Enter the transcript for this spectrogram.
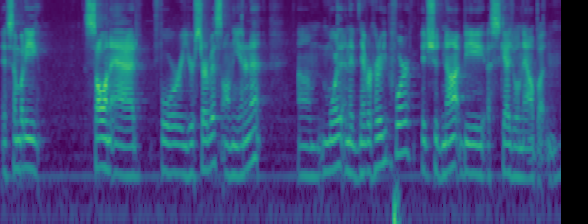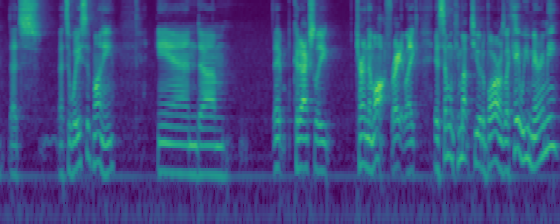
If somebody saw an ad for your service on the internet, um, more than, and they've never heard of you before, it should not be a schedule now button. That's that's a waste of money, and um, it could actually turn them off, right? Like if someone came up to you at a bar and was like, "Hey, will you marry me?"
